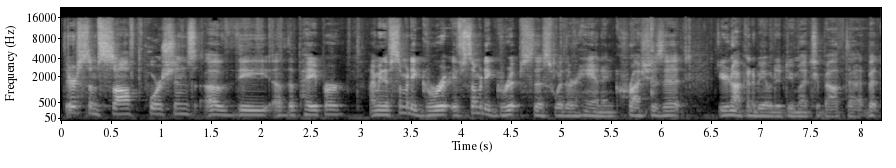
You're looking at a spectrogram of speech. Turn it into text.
There's some soft portions of the of the paper. I mean, if somebody if somebody grips this with their hand and crushes it, you're not going to be able to do much about that. But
